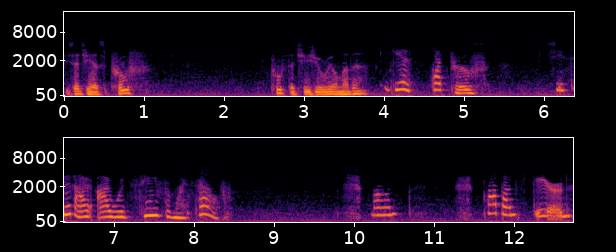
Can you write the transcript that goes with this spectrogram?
She said she has proof. Proof that she's your real mother? Yes. What proof? She said I, I would see for myself. Mom, Pop, I'm scared.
